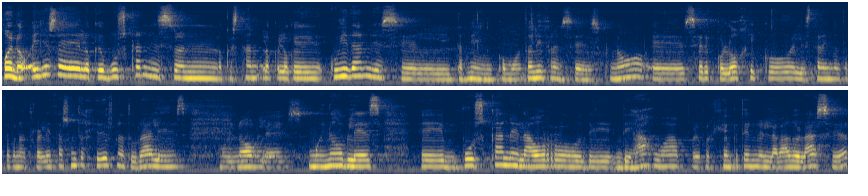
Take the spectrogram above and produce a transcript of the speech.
Bueno, ellos eh, lo que buscan es son- lo que están, lo que, lo que cuidan es el, también como Tony Francesc, ¿no? Eh, ser ecológico, el estar en contacto con la naturaleza. Son tejidos naturales, Muy nobles. muy nobles. eh, buscan el ahorro de, de agua, por por ejemplo, tienen el lavado láser,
